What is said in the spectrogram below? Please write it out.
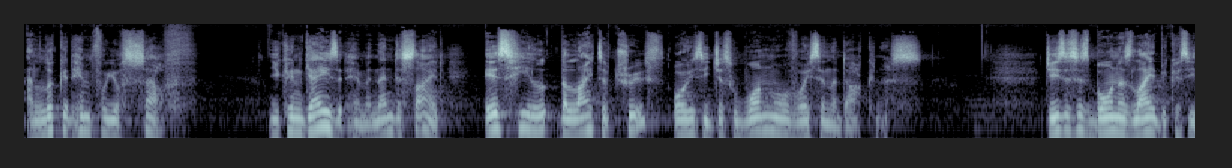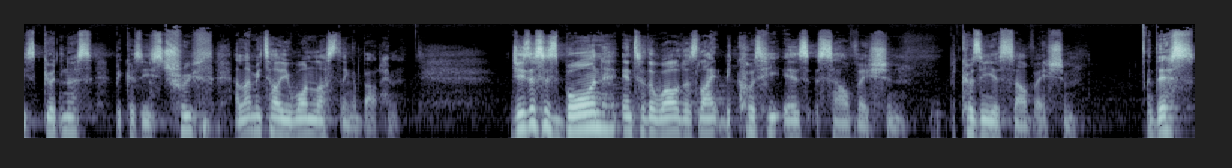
and look at him for yourself. You can gaze at him and then decide is he the light of truth, or is he just one more voice in the darkness? Jesus is born as light because he's goodness, because he's truth. And let me tell you one last thing about him. Jesus is born into the world as light because he is salvation. Because he is salvation. This,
